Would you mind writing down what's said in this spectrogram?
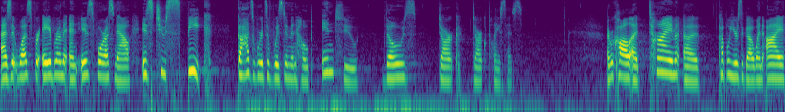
as it was for Abram and is for us now, is to speak God's words of wisdom and hope into those dark, dark places. I recall a time a couple years ago when I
